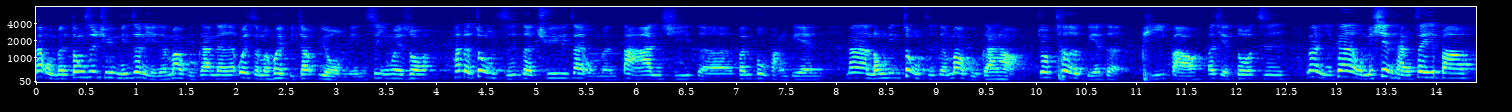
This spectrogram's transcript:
那我们东势区民政里的茂谷柑呢，为什么会比较有名？是因为说它的种植的区域在我们大安溪的分布旁边。那农民种植的茂谷柑哈，就特别的皮薄而且多汁。那你看我们现场这一包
